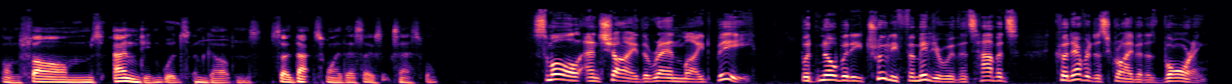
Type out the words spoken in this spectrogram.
on farms, and in woods and gardens. So that's why they're so successful. Small and shy the wren might be, but nobody truly familiar with its habits could ever describe it as boring.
